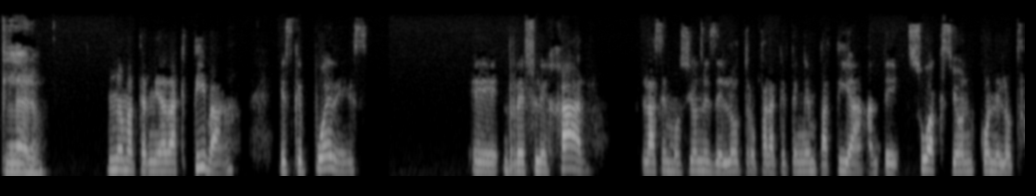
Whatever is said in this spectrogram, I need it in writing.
Claro. Una maternidad activa es que puedes eh, reflejar las emociones del otro para que tenga empatía ante su acción con el otro.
